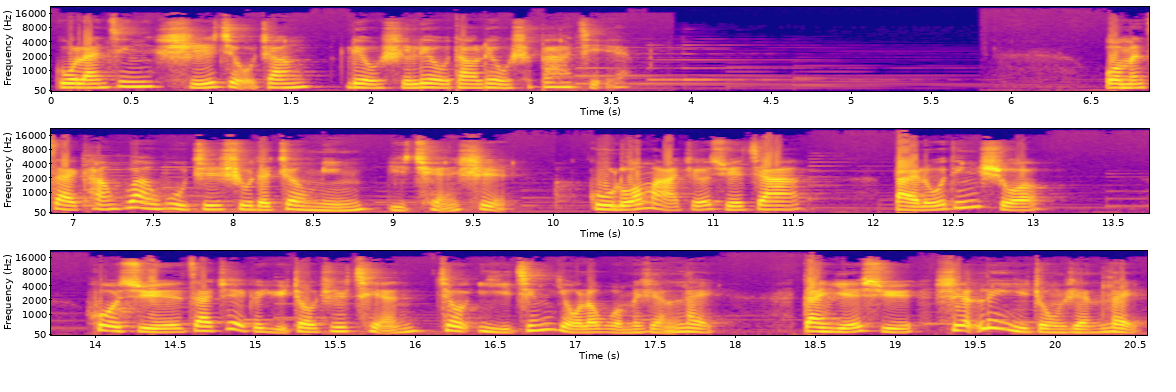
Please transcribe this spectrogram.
古兰经十九章。六十六到六十八节，我们再看万物之书的证明与诠释。古罗马哲学家柏罗丁说：“或许在这个宇宙之前就已经有了我们人类，但也许是另一种人类，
